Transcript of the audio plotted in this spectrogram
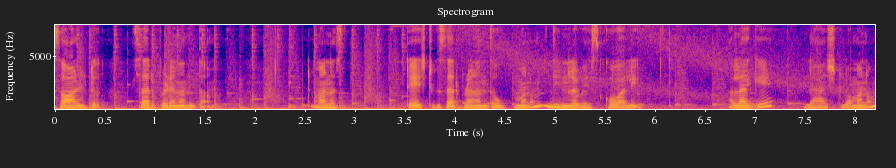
salt సరిపడినంత మన టేస్ట్కి సరిపడినంత ఉప్పు మనం దీనిలో వేసుకోవాలి. అలాగే లాస్ట్లో మనం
